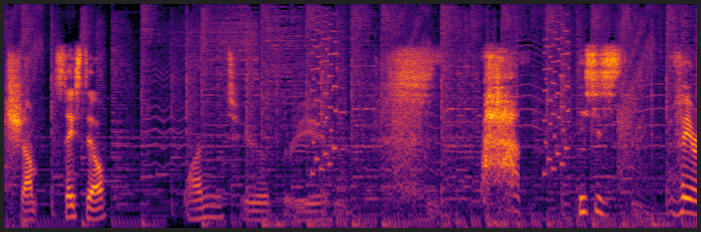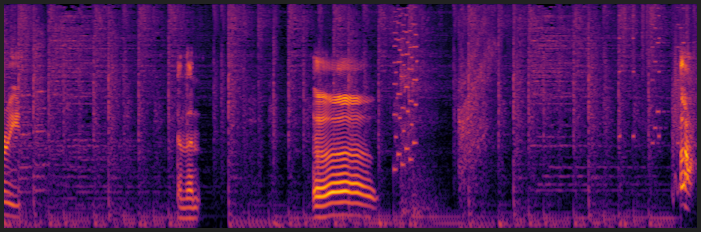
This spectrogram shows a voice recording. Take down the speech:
Jump. Stay still. One, two, three. Ah! This is very... And then... Uh... Ah!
